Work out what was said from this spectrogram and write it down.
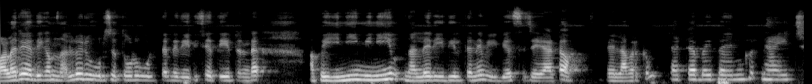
വളരെയധികം നല്ലൊരു ഊർജത്തോടു കൂടി തന്നെ തിരിച്ചെത്തിയിട്ടുണ്ട്. അപ്പൊ ഇനിയും ഇനിയും നല്ല രീതിയിൽ തന്നെ വീഡിയോസ് ചെയ്യാം കേട്ടോ. എല്ലാവർക്കും tata bye bye good night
